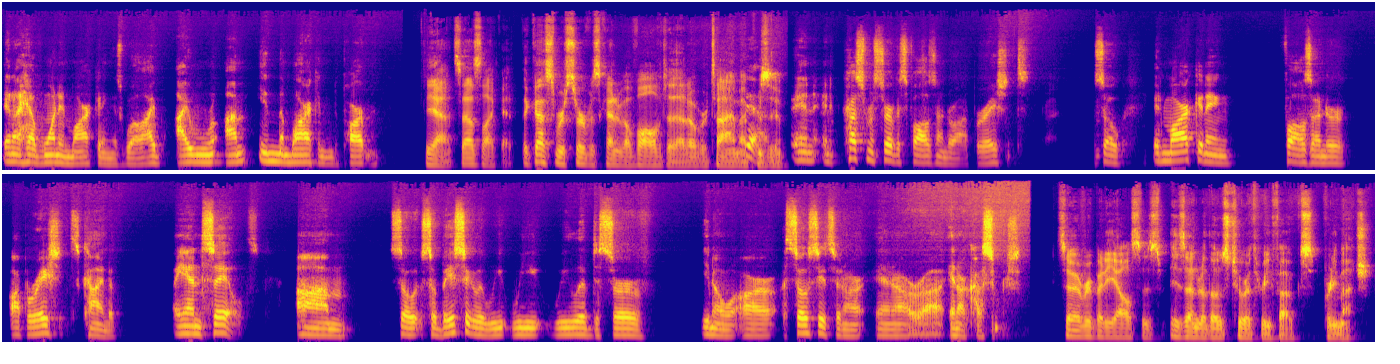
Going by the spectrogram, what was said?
and I have one in marketing as well. I, I I'm in the marketing department. Yeah, it sounds like it. The customer service kind of evolved to that over time, I yeah, presume. And and customer service falls under operations. So in marketing falls under operations, kind of and sales. Um, so so basically, we we we live to serve, you know, our associates and our and our uh, and our customers. So everybody else is is under those two or three folks, pretty much.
